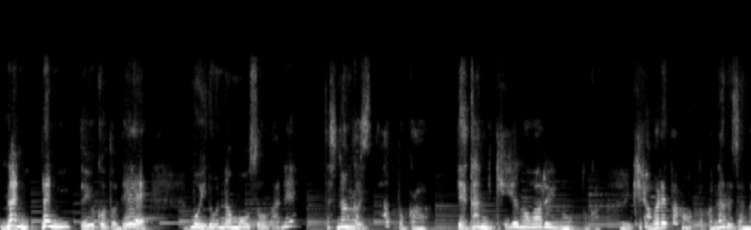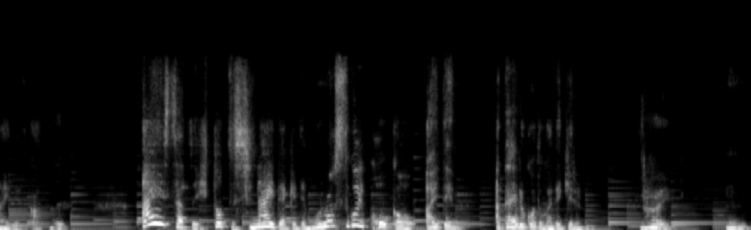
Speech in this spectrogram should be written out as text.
うん何、何？ということでもういろんな妄想がね私なんかした、とかいや単に機嫌が悪いの？とか嫌われたの？とかなるじゃないですか。うん挨拶一つしないだけでものすごい効果を相手に与えることができるの。はい。うん、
